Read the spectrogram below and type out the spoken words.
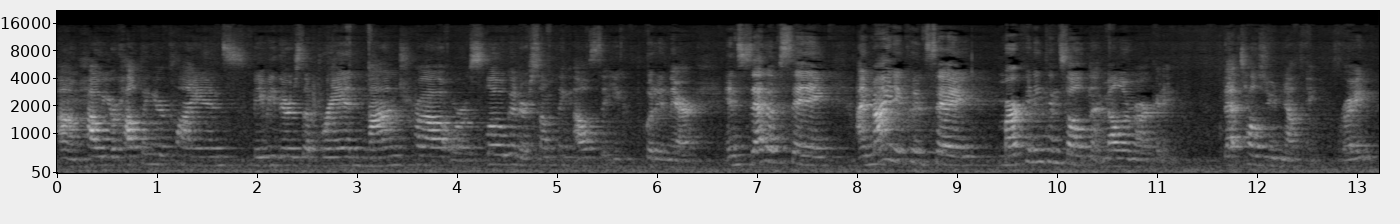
um, how you're helping your clients. Maybe there's a brand mantra or a slogan or something else that you can put in there. Instead of saying, on mine it could say, marketing consultant at Meller Marketing. That tells you nothing, right?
